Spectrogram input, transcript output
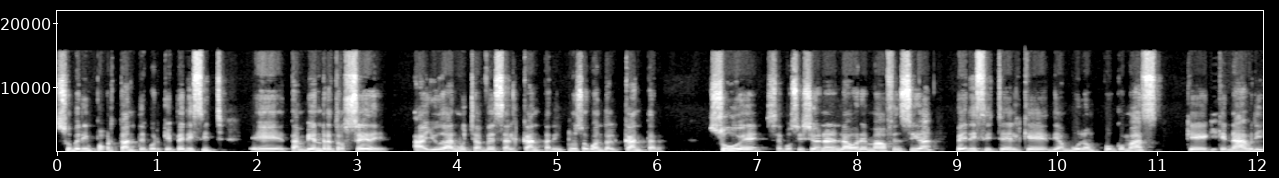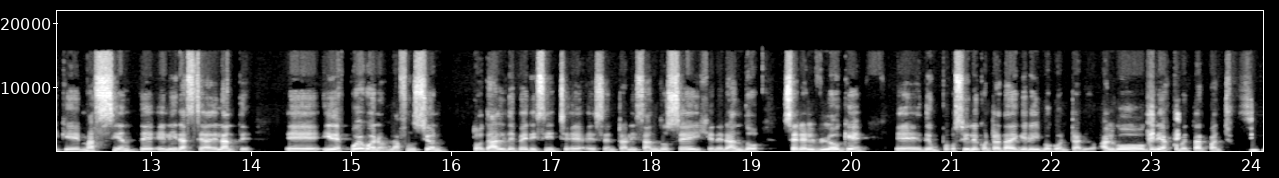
súper importante, porque Perisic eh, también retrocede a ayudar muchas veces al Alcántara, incluso cuando Alcántara sube, se posiciona en la hora más ofensiva, Perisic es el que deambula un poco más que, que Nabri, que más siente el ir hacia adelante. Eh, y después, bueno, la función total de Perisic eh, centralizándose y generando ser el bloque de un posible contraataque del equipo contrario. ¿Algo querías comentar, Pancho? Sí,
